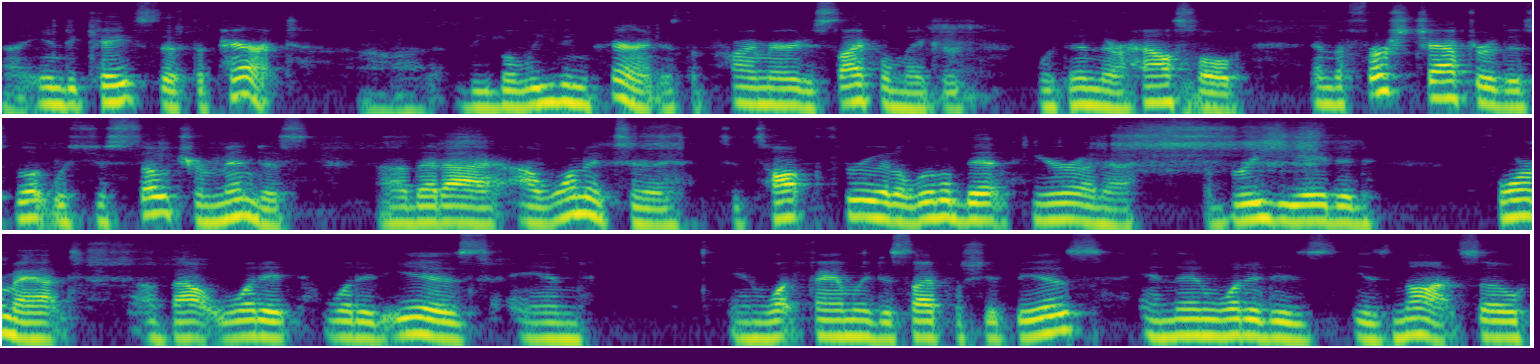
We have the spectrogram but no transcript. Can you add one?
uh, indicates that the parent uh, the believing parent is the primary disciple maker within their household. And the first chapter of this book was just so tremendous uh, that I, I wanted to, to talk through it a little bit here in a abbreviated format about what it what it is and and what family discipleship is and then what it is is not. So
